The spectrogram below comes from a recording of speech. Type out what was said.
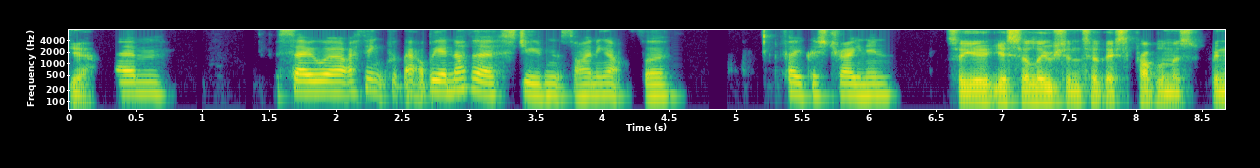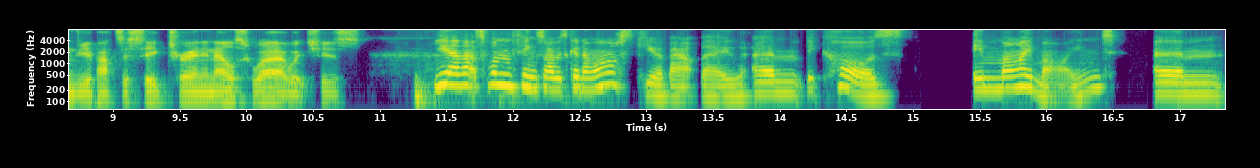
Yeah. Um so uh, i think that'll be another student signing up for focus training. So your, your solution to this problem has been you've had to seek training elsewhere which is yeah, that's one of the things I was going to ask you about, though, um, because in my mind, um,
